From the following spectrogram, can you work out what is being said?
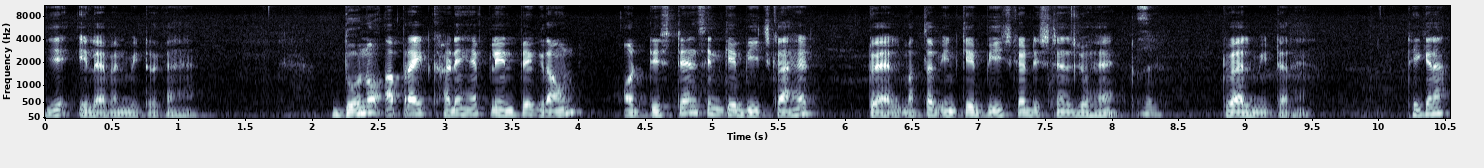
ये इलेवन मीटर का है। दोनों अपराइट खड़े हैं प्लेन पे ग्राउंड और डिस्टेंस इनके बीच का है ट्वेल्व मतलब इनके बीच का डिस्टेंस जो है ट्वेल्व मीटर है। ठीक है ना?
